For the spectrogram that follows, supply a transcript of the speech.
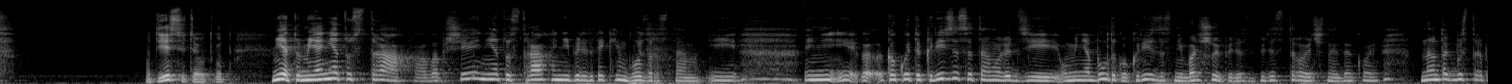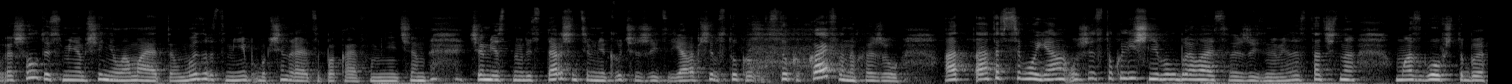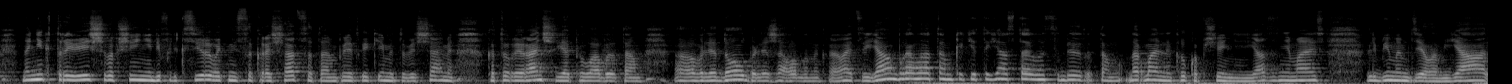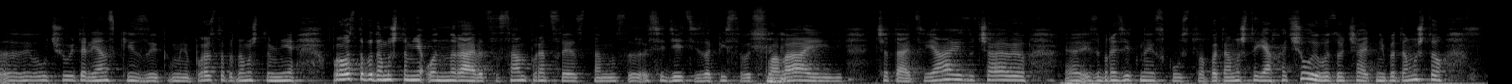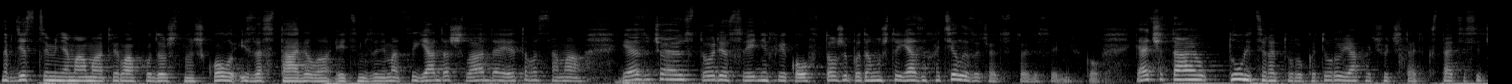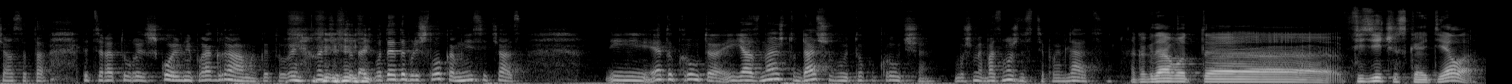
Вот есть у тебя вот, вот Нет, у меня нету страха, вообще нету страха ни перед каким возрастом. И, и какой-то кризис там у людей. У меня был такой кризис небольшой, перес- перестроечный такой. Но он так быстро прошел, то есть меня вообще не ломает там возраст. Мне вообще нравится по кайфу. Мне чем, чем я становлюсь старше, тем мне круче жить. Я вообще столько, столько кайфа нахожу. От, от всего я уже столько лишнего убрала из своей жизни. У меня достаточно мозгов, чтобы на некоторые вещи вообще не рефлексировать, не сокращаться там перед какими-то вещами, которые раньше я пила бы там э, валидол, бы лежала бы на кровати. Я убрала там какие-то, я оставила себе там нормальный круг общения. Я занимаюсь любимым делом. Я э, учу итальянский язык. Мне просто потому что мне просто потому что мне он нравится сам процесс там сидеть и записывать слова и читать. Я изучаю э, изобразительное искусство, потому что я хочу его изучать, не потому что в детстве меня мама отвела в художественную школу и заставила этим заниматься. Я дошла до этого сама. Я изучаю историю средних веков тоже потому, что я захотела изучать историю средних веков. Я читаю ту литературу, которую я хочу читать. Кстати, сейчас это литература из школьной программы, которую я хочу читать. Вот это пришло ко мне сейчас. И это круто. И я знаю, что дальше будет только круче. Потому что у меня возможности появляются. А когда вот э, физическое тело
